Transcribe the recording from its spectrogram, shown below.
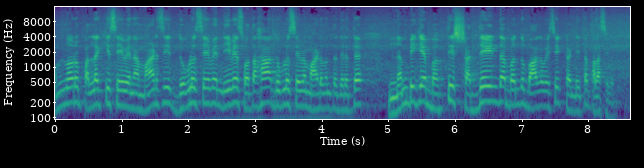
ಅಮ್ಮನವರು ಪಲ್ಲಕ್ಕಿ ಸೇವೆನ ಮಾಡಿಸಿ, ದುಗುಳು ಸೇವೆ ನೀವೇ ಸ್ವತಃ ದುಗುಳು ಸೇವೆ ಮಾಡುವಂಥದ್ದಿರುತ್ತೆ. ನಂಬಿಕೆ, ಭಕ್ತಿ, ಶ್ರದ್ಧೆಯಿಂದ ಬಂದು ಭಾಗವಹಿಸಿ ಖಂಡಿತ ಫಲ ಸಿಗುತ್ತೆ.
